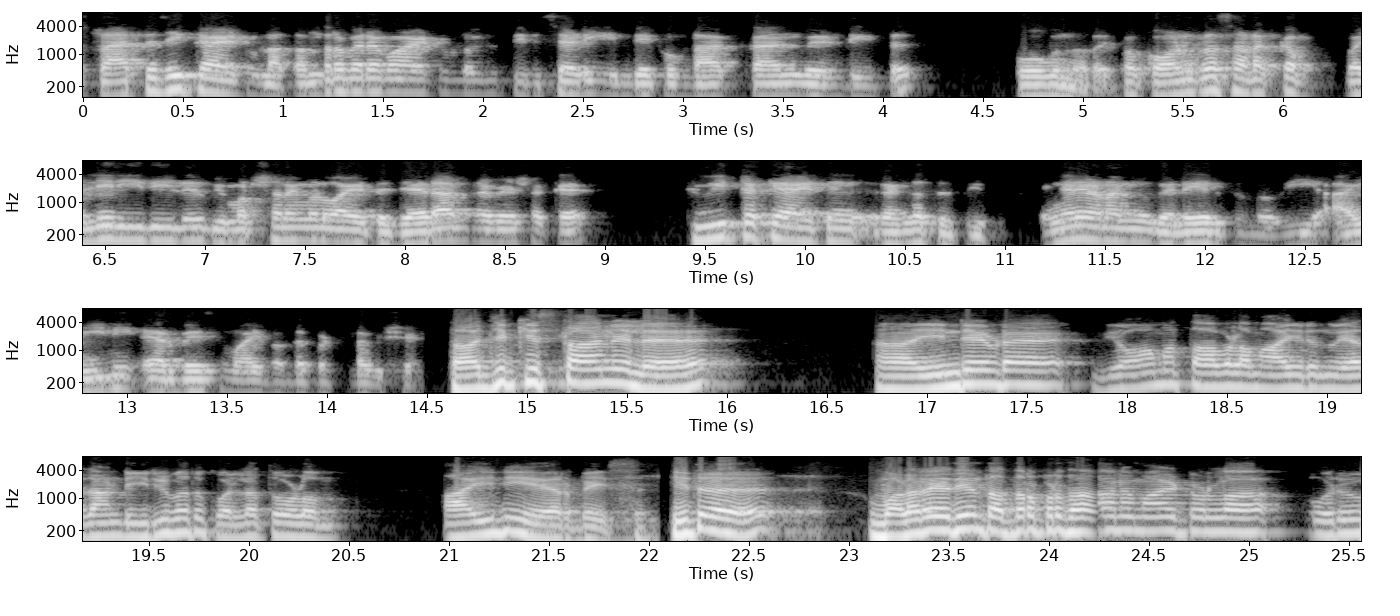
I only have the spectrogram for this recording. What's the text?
സ്ട്രാറ്റജിക് ആയിട്ടുള്ള തന്ത്രപരമായിട്ടുള്ള ഒരു തിരിച്ചടി ഇന്ത്യയ്ക്ക് ഉണ്ടാക്കാൻ വേണ്ടിയിട്ട് പോകുന്നത്. ഇപ്പൊ കോൺഗ്രസ് അടക്കം വലിയ രീതിയിൽ വിമർശനങ്ങളുമായിട്ട് ജയറാം രമേശ് ഒക്കെ ട്വീറ്റ് ഒക്കെ ആയിട്ട് രംഗത്തെത്തി എങ്ങനെയാണ് അങ്ങ് വിലയിരുത്തുന്നത് ഈ ഐനി എയർബേസുമായി ബന്ധപ്പെട്ടുള്ള വിഷയം? താജിക്കിസ്ഥാനിൽ ഇന്ത്യയുടെ വ്യോമത്താവളമായിരുന്നു ഏതാണ്ട് ഇരുപത് കൊല്ലത്തോളം ഐനി എയർബേസ്. ഇത് വളരെയധികം തന്ത്രപ്രധാനമായിട്ടുള്ള ഒരു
